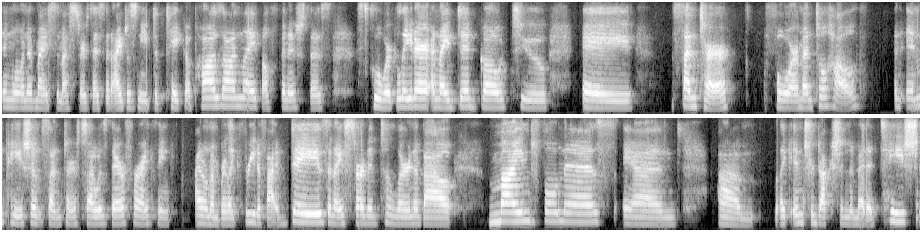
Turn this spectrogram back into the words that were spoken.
in one of my semesters. I said i just need to take a pause on life. I'll finish this schoolwork later. And i did go to a center for mental health an inpatient center. So i was there for i think I don't remember, like three to five days. And I started to learn about mindfulness and um, like introduction to meditation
